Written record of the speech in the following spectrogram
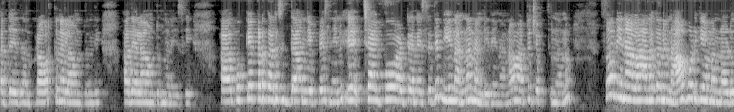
అదే దాని ప్రవర్తన ఎలా ఉంటుంది? అది ఎలా ఉంటుంది అనేసి. ఆ కుక్క ఎక్కడ కరిసిద్దా అని చెప్పేసి నేను ఏ అయిపో అటు అనేసి అయితే నేను అన్నానండి. నేను అన్న అటు చెప్తున్నాను. సో నేను అలా అనగానే నా కొడుకు ఏమన్నాడు?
